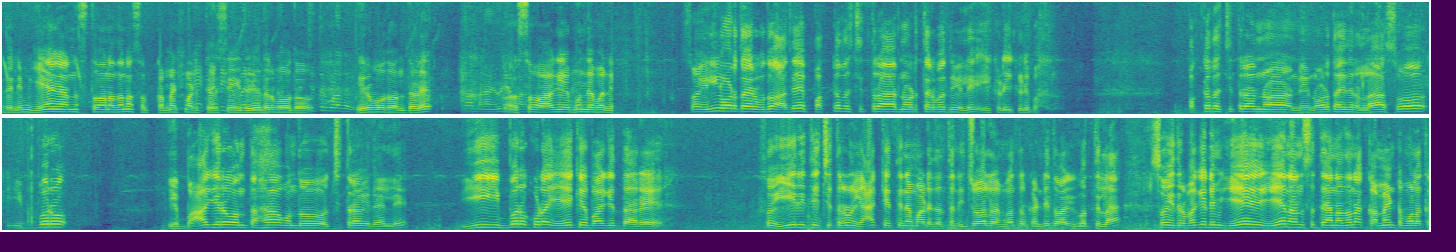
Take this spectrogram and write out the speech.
ಇದು ನಿಮ್ಗೆ ಏನು ಅನ್ನಿಸ್ತು ಅನ್ನೋದನ್ನು ಸ್ವಲ್ಪ ಕಮೆಂಟ್ ಮಾಡಿ ತಿಳಿಸಿ. ಇದು ಎದುರ್ಬೋದು, ಇರ್ಬೋದು ಅಂತೇಳಿ. ಸೊ ಹಾಗೆ ಮುಂದೆ ಬನ್ನಿ. ಸೊ ಇಲ್ಲಿ ನೋಡ್ತಾ ಇರ್ಬೋದು, ಅದೇ ಪಕ್ಕದ ಚಿತ್ರ ನೋಡ್ತಾ ಇರ್ಬೋದು ಇಲ್ಲಿ. ಈ ಕಡೆ ಈ ಕಡೆ ಬಾ. ಪಕ್ಕದ ಚಿತ್ರ ನೀವು ನೋಡ್ತಾ ಇದ್ದೀರಲ್ಲ ಸೊ ಇಬ್ಬರು ಈ ಬಾಗಿರುವಂತಹ ಒಂದು ಚಿತ್ರವಿದೆ ಅಲ್ಲಿ. ಈ ಇಬ್ಬರು ಕೂಡ ಏಕೆ ಬಾಗಿದ್ದಾರೆ? ಸೊ ಈ ರೀತಿಯ ಚಿತ್ರವನ್ನು ಯಾಕೆ ಕೆತ್ತನೆ ಮಾಡಿದಂತ ನಿಜವಾಗ್ಲೂ ನಮಗಂತೂ ಖಂಡಿತವಾಗಿ ಗೊತ್ತಿಲ್ಲ. ಸೊ ಇದ್ರ ಬಗ್ಗೆ ನಿಮ್ಗೆ ಏ, ಏನು ಅನಿಸುತ್ತೆ ಅನ್ನೋದನ್ನು ಕಮೆಂಟ್ ಮೂಲಕ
